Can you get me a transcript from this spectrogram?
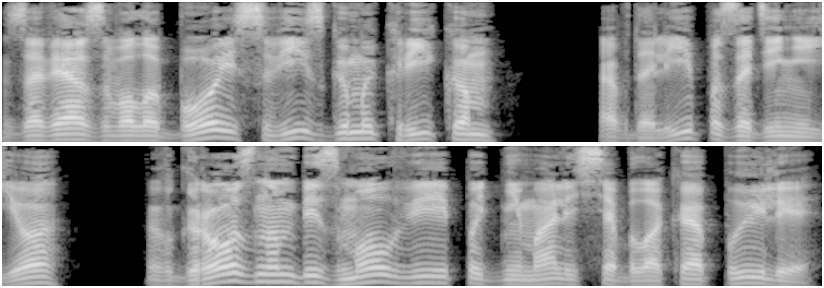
завязывала бой с визгом и криком, а вдали, позади нее, в грозном безмолвии поднимались облака пыли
